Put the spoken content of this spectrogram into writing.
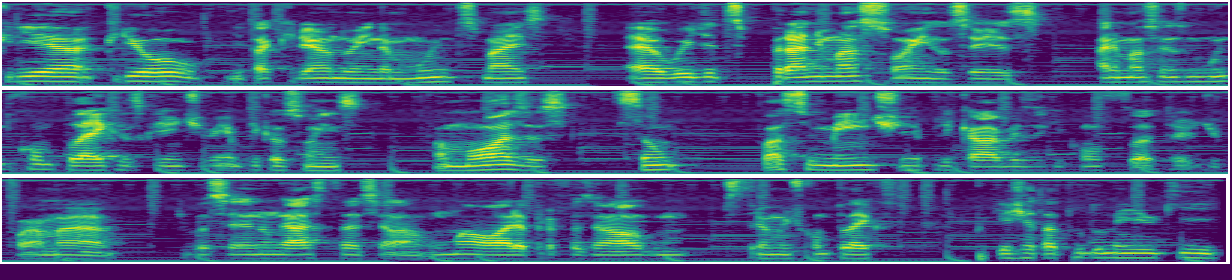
cria, criou e está criando ainda muitos mais é, widgets para animações, ou seja, animações muito complexas que a gente vê em aplicações famosas são facilmente replicáveis aqui com o Flutter, de forma que você não gasta, sei lá, uma hora para fazer algo extremamente complexo, porque já está tudo meio que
